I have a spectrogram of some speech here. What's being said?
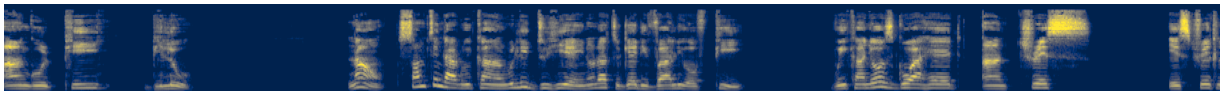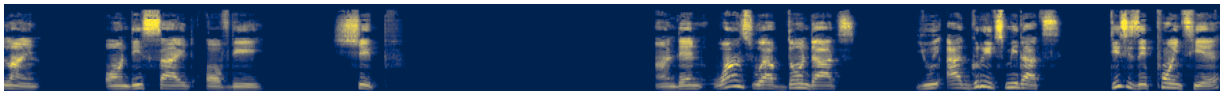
angle P below. Now, something that we can really do here in order to get the value of P, we can just go ahead and trace a straight line on this side of the shape. And then once we have done that, you will agree with me that this is a point here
